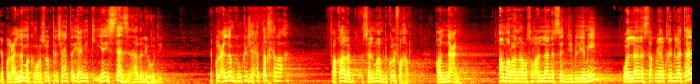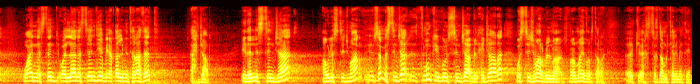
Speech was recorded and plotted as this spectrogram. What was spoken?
يقول علمكم الرسول كل شيء حتى يعني يستهزئ هذا اليهودي. يقول علمكم كل شيء حتى الخراءة فقال سلمان بكل فخر قال نعم أمرنا رسول الله أن لا نستنجي باليمين وأن لا نستقبل القبلة وأن نستنجي وأن لا نستنجي بأقل من ثلاثة أحجار. إذا الاستنجاء أو الاستجمار يسمى استنجاء ممكن يقول استنجاء بالحجارة واستجمار بالماء فما يضر ترى استخدام الكلمتين.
